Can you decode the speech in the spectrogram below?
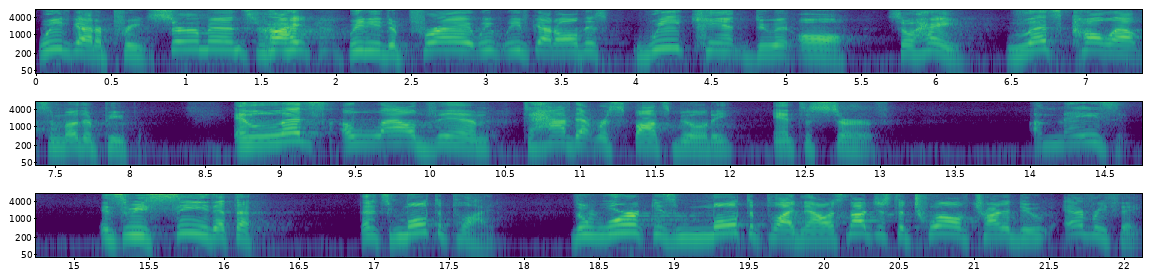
We've got to preach sermons, right? We need to pray. We, have got all this. We can't do it all. So, hey, let's call out some other people and let's allow them to have that responsibility and to serve. Amazing. And so we see that, the, that it's multiplied. The work is multiplied now. It's not just the 12 trying to do everything.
